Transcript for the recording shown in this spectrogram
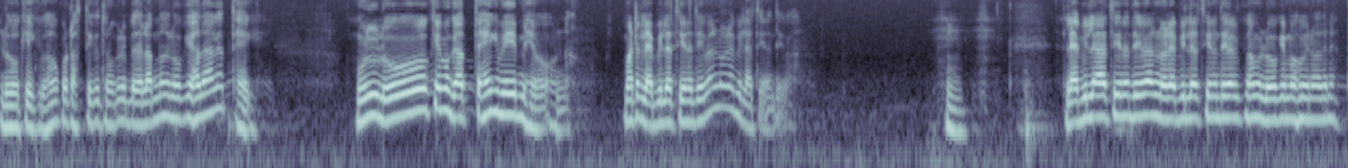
ලෝකෙක හම කොටස් දෙක තුනකට බෙදලම ලෝක හදාගත්ත හැකි. මුළු ලෝකෙම ගත්ත හැකි මේ මෙහෙම ඔන්න මට ලැබිල තියෙන දෙවල් නොලැබිලා තියෙන දෙවා ලැබිලා තියන දෙවල් නොලැබිලා තියෙන දෙවල්කම ලෝකෙම හොනවද නැත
